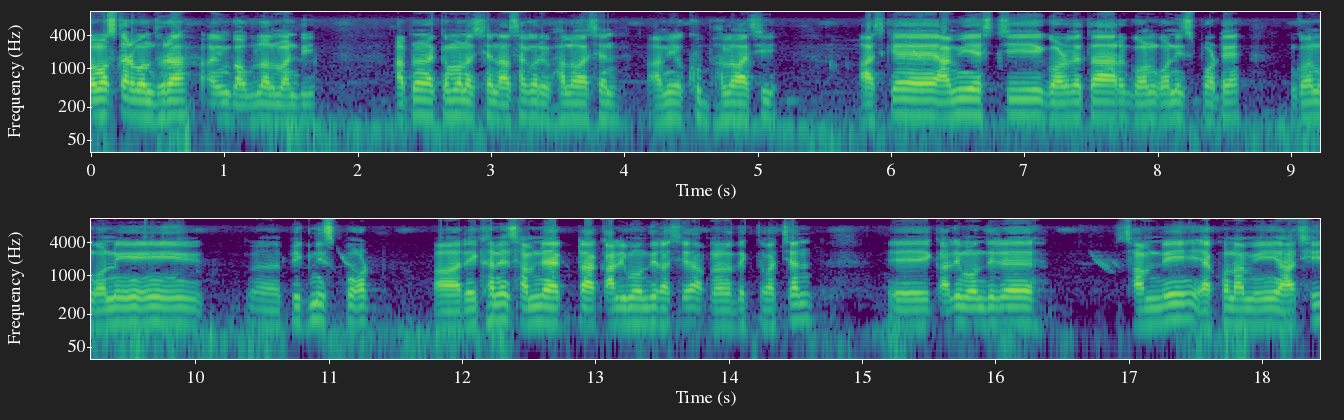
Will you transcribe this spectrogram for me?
নমস্কার বন্ধুরা, আমি বাবুলাল মান্ডি। আপনারা কেমন আছেন? আশা করি ভালো আছেন। আমিও খুব ভালো আছি। আজকে আমি এসেছি গড়বেতার গনগনি স্পটে গনগনি পিকনিক স্পট আর এখানে সামনে একটা কালী মন্দির আছে, আপনারা দেখতে পাচ্ছেন। এই কালী মন্দিরের সামনেই এখন আমি আছি।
